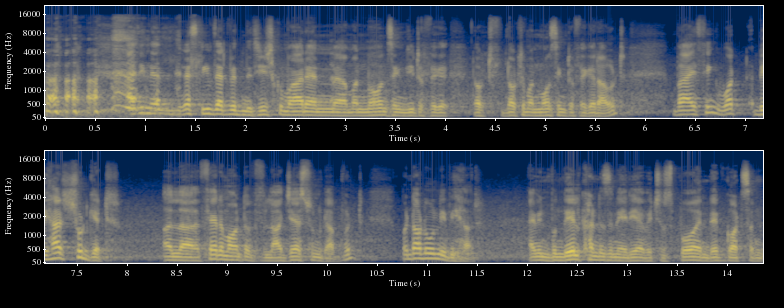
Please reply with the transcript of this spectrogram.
I think that, let's leave that with Nitish Kumar and uh, Manmohan Singh ji to figure, Dr. Dr. Manmohan Singh to figure out. But I think what Bihar should get a fair amount of largesse from government, but not only Bihar. I mean, Bundelkhand is an area which is poor and they've got some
